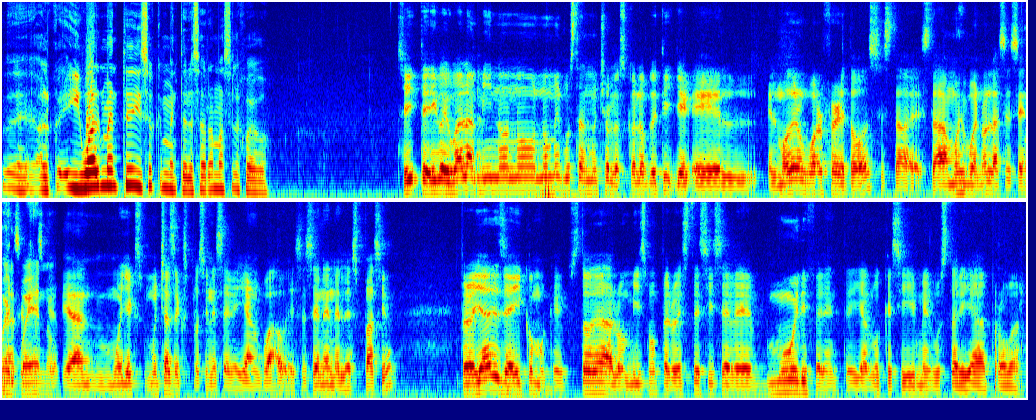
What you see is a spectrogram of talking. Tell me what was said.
eh, al- igualmente hizo que me interesara más el juego. Sí, te digo, igual a mí no, no, no me gustan mucho los Call of Duty. El, el Modern Warfare 2 estaba, estaba muy bueno, las escenas en las bueno. que habían muy ex- muchas explosiones se veían wow, esa escena en el espacio. Pero ya desde ahí como que pues, todo era lo mismo, pero este sí se ve muy diferente y algo que sí me gustaría probar.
